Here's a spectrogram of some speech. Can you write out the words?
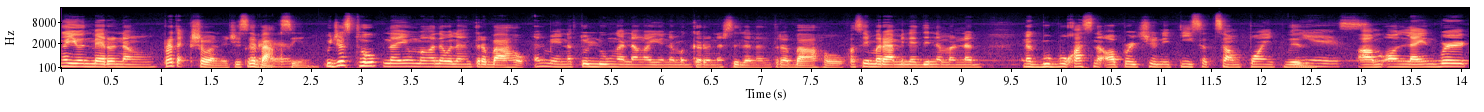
ngayon meron ng protection, which is the Correct. vaccine. We just hope na yung mga nawalan ng trabaho, alam mo yun, natulungan na ngayon na magkaroon na sila ng trabaho. Kasi marami na din naman nag, nagbubukas na opportunities at some point with yes. um, online work,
